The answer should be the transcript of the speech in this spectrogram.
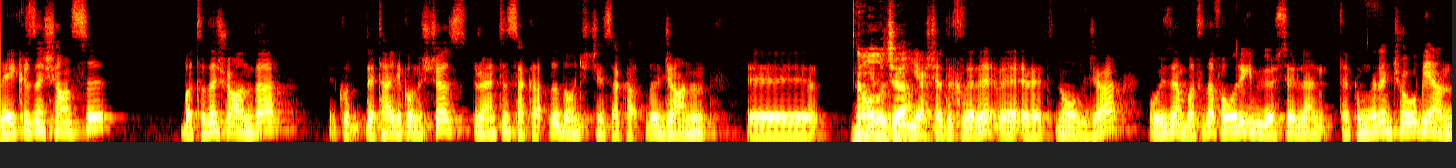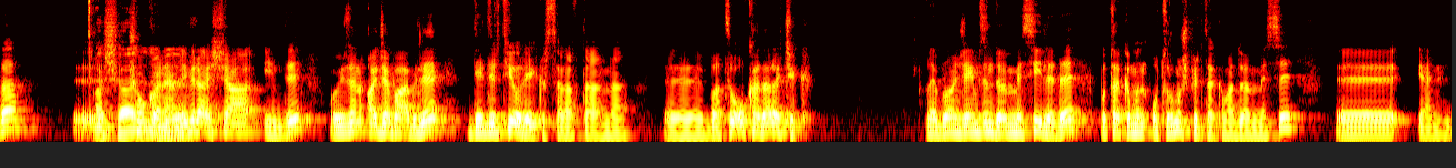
Lakers'ın şansı Batı'da şu anda e, detaylı konuşacağız. Durant'ın sakatlığı, Doncic'in sakatlığı, Can'ın e, Ne olacağı? yaşadıkları ve evet ne olacağı. O yüzden Batı'da favori gibi gösterilen takımların çoğu bir anda e, Aşağı çok inebilir. önemli bir aşağı indi. O yüzden acaba bile dedirtiyor Lakers taraftarına. E, Batı o kadar açık. LeBron James'in dönmesiyle de bu takımın oturmuş bir takıma dönmesi e, yani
